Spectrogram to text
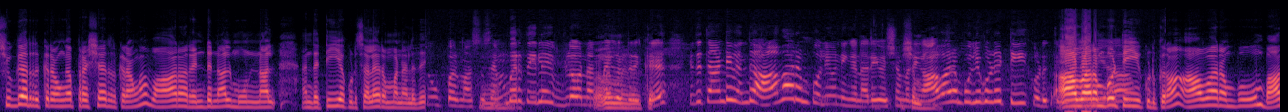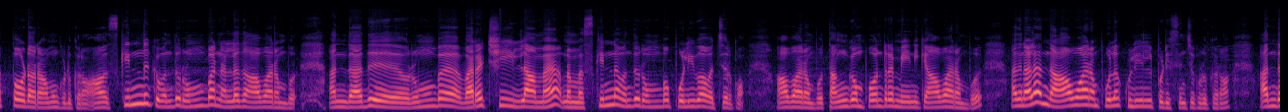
சுகர் இருக்கிறவங்க ப்ரெஷர் இருக்கிறவங்க வாரம் ரெண்டு நாள் மூணு நாள் அந்த டீயை குடிச்சாலே ரொம்ப நல்லது. சூப்பர் மாசு செம்பருத்தியில இவ்ளோ நன்மைகள் இருக்கு. இதை தாண்டி வந்து ஆவாரம் பூலையும் நீங்க நிறைய விஷயம் பண்ணீங்க. ஆவாரம் பூலையும் கூட டீ கொடுக்கு ஆவாரம்பூ டீ கொடுக்குறோம். ஆவாரம்பூவும் பாத் பவுடராகவும் கொடுக்குறோம். ஸ்கின்னுக்கு வந்து ரொம்ப நல்லது ஆவாரம்பூ அந்த அது ரொம்ப வறட்சி இல்லாமல் நம்ம ஸ்கின்னை வந்து ரொம்ப பொலிவாக வச்சுருக்கோம். ஆவாரம்பூ தங்கம் போன்ற மேனிக்கு ஆவாரம்பூ அதனால அந்த ஆவாரம்பூவில் குளியல் பொடி செஞ்சு கொடுக்குறோம். அந்த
